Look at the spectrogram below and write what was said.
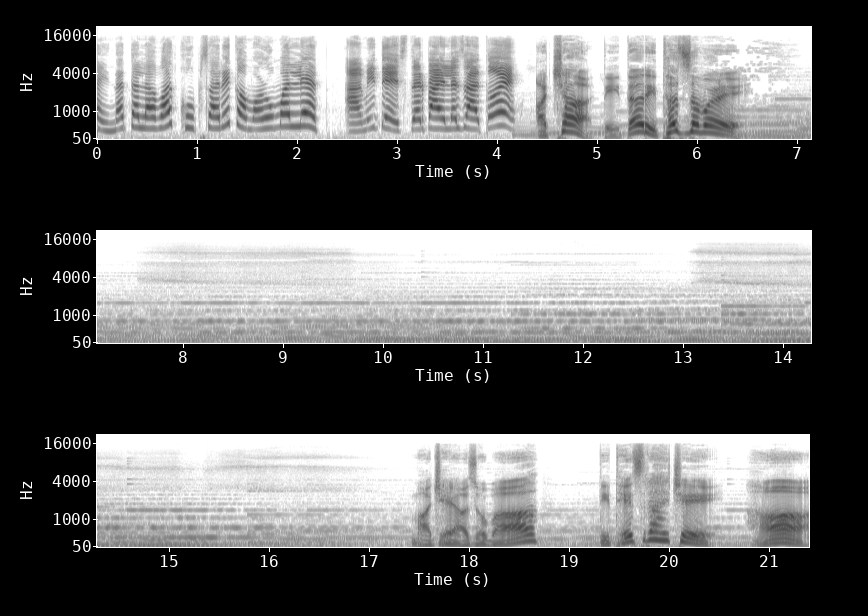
आईना तलावात खूप सारे कमळ उमललेत. आम्ही तेच तर पाहायला जातोय. अच्छा ते तर इथंच जवळ आहे. माझे आजोबा तिथेच राहायचे. हा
